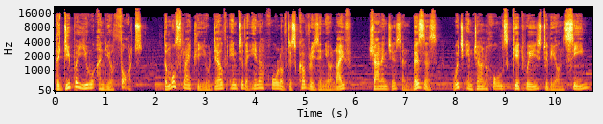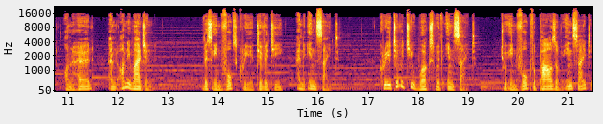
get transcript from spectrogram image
The deeper you and your thoughts, the most likely you'll delve into the inner hole of discoveries in your life, challenges, and business, which in turn holds gateways to the unseen, unheard, and unimagined. This invokes creativity and insight. Creativity works with insight. To invoke the powers of insight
